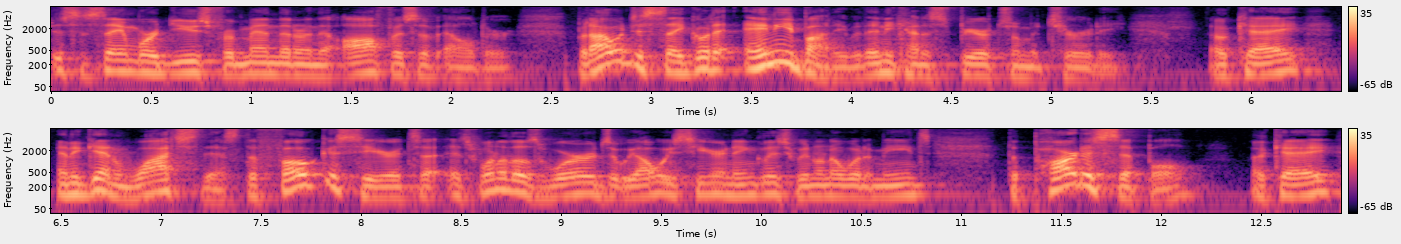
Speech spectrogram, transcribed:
it's the same word used for men that are in the office of elder. But I would just say go to anybody with any kind of spiritual maturity. Okay? And again, watch this. The focus here, it's, a, it's one of those words that we always hear in English, we don't know what it means. The participle, okay,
